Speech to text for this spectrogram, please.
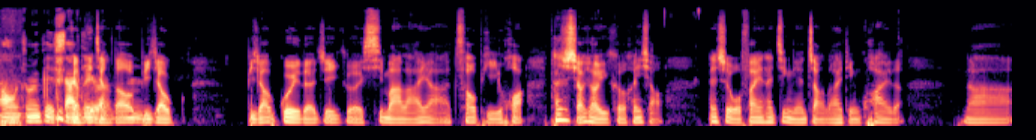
哦，我终于可以下地刚才讲到比较比较贵的这个喜马拉雅糙皮画，它是小小一颗，很小，但是我发现它近年长得还挺快的。那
